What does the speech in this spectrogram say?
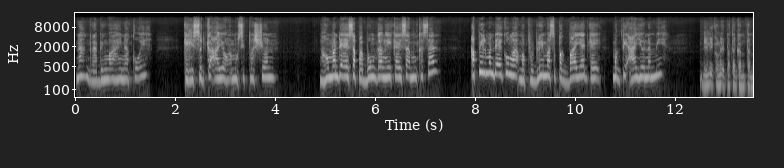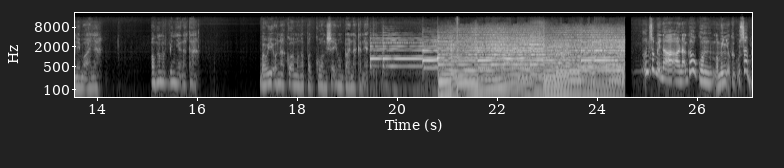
Na, grabing mahay na eh. Kay lisod kaayo ang among sitwasyon. Nga human di ay sa pabunggang hikay sa among kasal. Apil man di ko nga maproblema sa pagbayad kay magtiayo na mi. Dili ko na ipatagamtam nimo ana. O nga magbinya na ta. Bawion ako ang mga pagkuwang sa imong bana kanet. Unsa may naaanagaw kung maminyo kag usab?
